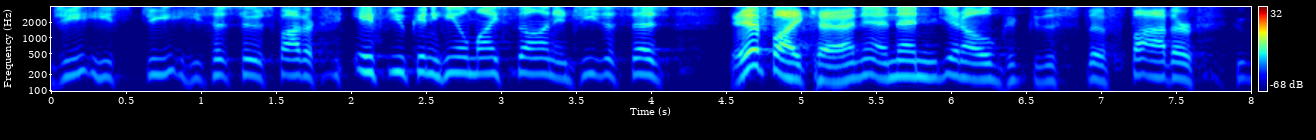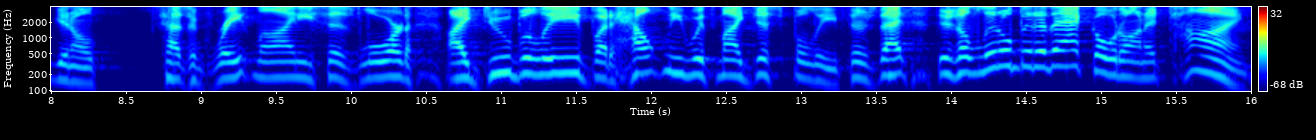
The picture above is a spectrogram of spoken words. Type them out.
G- he says to his father, "If you can heal my son," and Jesus says, "If I can," and then you know this, the father, you know, has a great line. He says, "Lord, I do believe, but help me with my disbelief." There's that. There's a little bit of that going on at times.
